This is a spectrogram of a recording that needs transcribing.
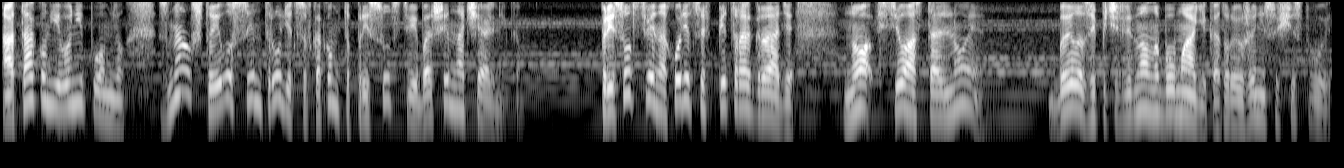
А так он его не помнил. Знал, что его сын трудится в каком-то присутствии большим начальником. Присутствие находится в Петрограде, но все остальное было запечатлено на бумаге, которая уже не существует.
